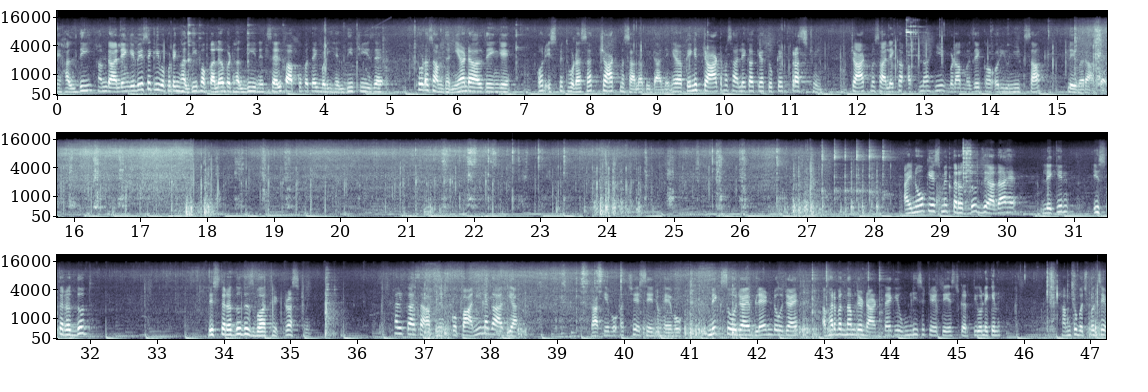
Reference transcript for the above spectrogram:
इसमें हल्दी हम डालेंगे। बेसिकली वो पुटिंग हल्दी फॉर कलर बट हल्दी इन इट आपको पता है, एक बड़ी हेल्दी चीज़ है। थोड़ा सा हम धनिया डाल देंगे, और इसमें थोड़ा सा चाट मसाला भी डालेंगे। आप कहेंगे, चाट मसाले का क्या? तो क्या? ट्रस्ट में चाट मसाले का अपना ही एक बड़ा मज़े का और यूनिक सा फ्लेवर आता है। आई नो कि इसमें तरद ज़्यादा है, लेकिन इस तरद दिस तरद इज़ वर्थ इट ट्रस्ट में हल्का सा आपने उसको पानी लगा दिया, ताकि वो अच्छे से जो है वो मिक्स हो जाए ब्लेंड हो जाए। अब हर बंदा मुझे डांटता है कि उंगली से टेस्ट करती हो, लेकिन हम तो बचपन से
